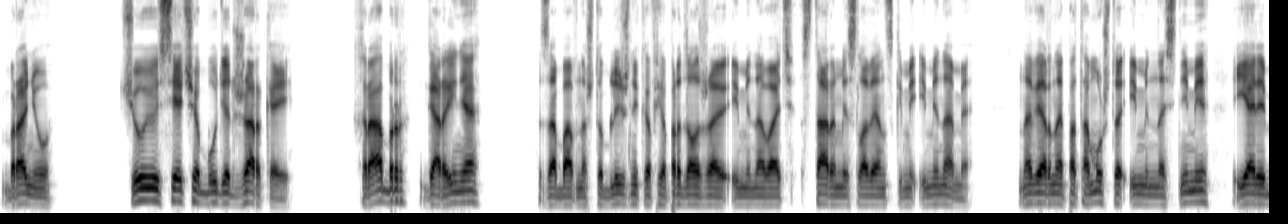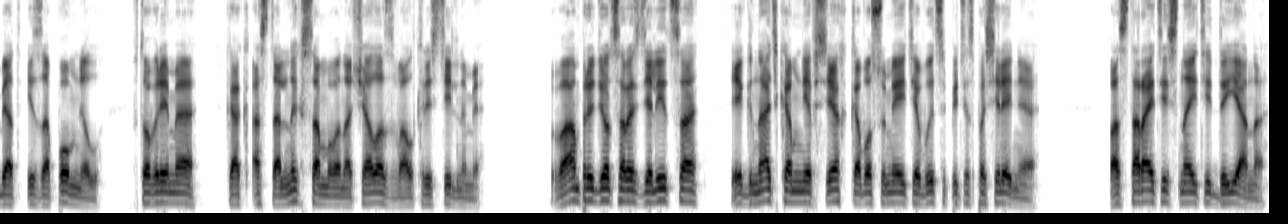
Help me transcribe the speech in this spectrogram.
броню. Чую, сеча будет жаркой. Храбр, Горыня. Забавно, что ближников я продолжаю именовать старыми славянскими именами. Наверное, потому что именно с ними я ребят и запомнил, в то время как остальных с самого начала звал крестильными. Вам придется разделиться и гнать ко мне всех, кого сумеете выцепить из поселения. Постарайтесь найти Деяна.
